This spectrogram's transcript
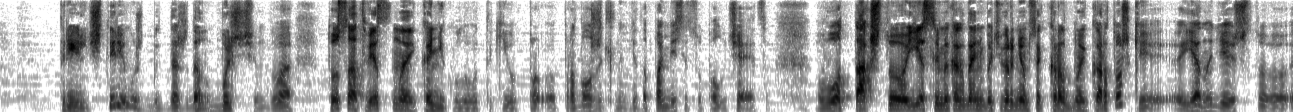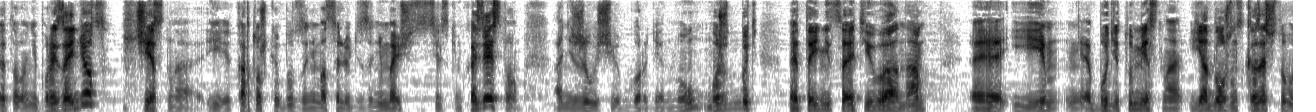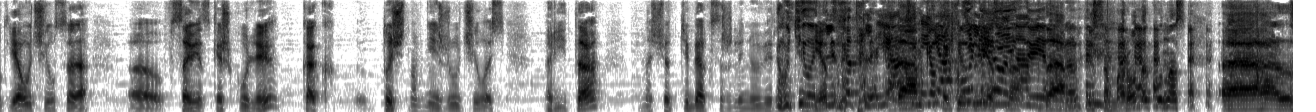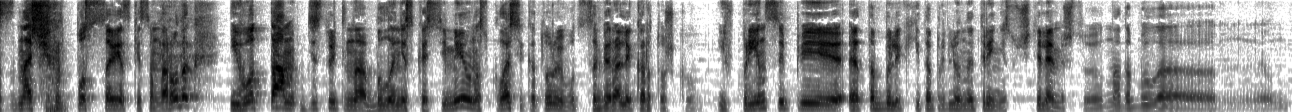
три или четыре, может быть, даже, да, ну, больше, чем два, то, соответственно, и каникулы вот такие вот про- продолжительные, где-то по месяцу получается. Вот, так что, если мы когда-нибудь вернемся к родной картошке, я надеюсь, что этого не произойдет, честно, и картошкой будут заниматься люди, занимающиеся сельским хозяйством, а не живущие в городе, ну, может быть, эта инициатива, она э, и будет уместна. Я должен сказать, что вот я учился э, в советской школе, как точно в ней же училась Рита. Насчет тебя, к сожалению, уверен. Училась ли Наталья Я- Да, я как определенно. известно, да, ты самородок у нас, Э, значит, постсоветский самородок. И вот там действительно было несколько семей у нас в классе, которые вот собирали картошку. И, в принципе, это были какие-то определенные трения с учителями, что надо было,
